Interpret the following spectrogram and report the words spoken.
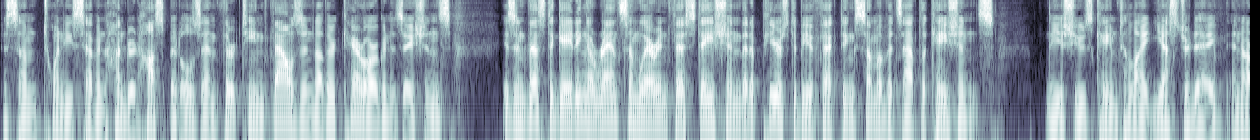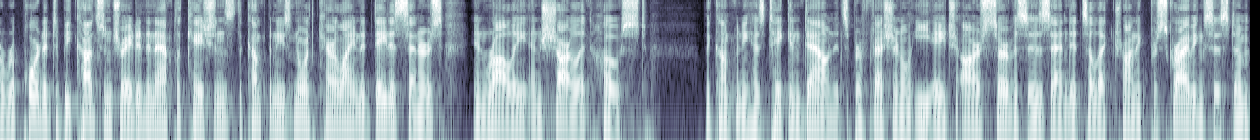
to some 2,700 hospitals and 13,000 other care organizations, is investigating a ransomware infestation that appears to be affecting some of its applications. The issues came to light yesterday and are reported to be concentrated in applications the company's North Carolina data centers in Raleigh and Charlotte host. The company has taken down its professional EHR services and its electronic prescribing system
